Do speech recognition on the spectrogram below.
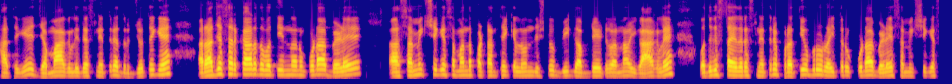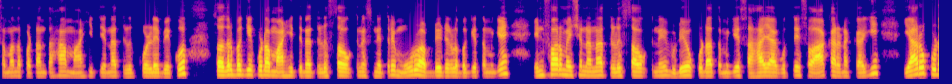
ಖಾತೆಗೆ ಜಮಾ ಆಗಲಿದೆ. ಸ್ನೇಹಿತರೆ. ಅದ್ರ ಜೊತೆಗೆ ರಾಜ್ಯ ಸರ್ಕಾರದ ವತಿಯಿಂದನೂ ಕೂಡ ಬೆಳೆ ಸಮೀಕ್ಷೆಗೆ ಸಂಬಂಧಪಟ್ಟಂತೆ ಕೆಲವೊಂದಿಷ್ಟು ಬಿಗ್ ಅಪ್ಡೇಟ್ಗಳನ್ನ ಈಗಾಗಲೇ ಒದಗಿಸ್ತಾ ಇದ್ದಾರೆ ಸ್ನೇಹಿತರೆ ಪ್ರತಿಯೊಬ್ಬರು ರೈತರು ಕೂಡ ಬೆಳೆ ಸಮೀಕ್ಷೆಗೆ ಸಂಬಂಧಪಟ್ಟಂತಹ ಮಾಹಿತಿಯನ್ನ ತಿಳಿದುಕೊಳ್ಳೇಬೇಕು. ಸೊ, ಅದ್ರ ಬಗ್ಗೆ ಕೂಡ ಮಾಹಿತಿನ ತಿಳಿಸ್ತಾ ಹೋಗ್ತೀನಿ ಸ್ನೇಹಿತರೆ. ಮೂರು ಅಪ್ಡೇಟ್ಗಳ ಬಗ್ಗೆ ತಮಗೆ ಇನ್ಫಾರ್ಮೇಶನ್ ಅನ್ನ ತಿಳಿಸ್ತಾ ಹೋಗ್ತೀನಿ. ವಿಡಿಯೋ ಕೂಡ ತಮಗೆ ಸಹಾಯ ಆಗುತ್ತೆ. ಸೊ, ಆ ಕಾರಣಕ್ಕಾಗಿ ಯಾರು ಕೂಡ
